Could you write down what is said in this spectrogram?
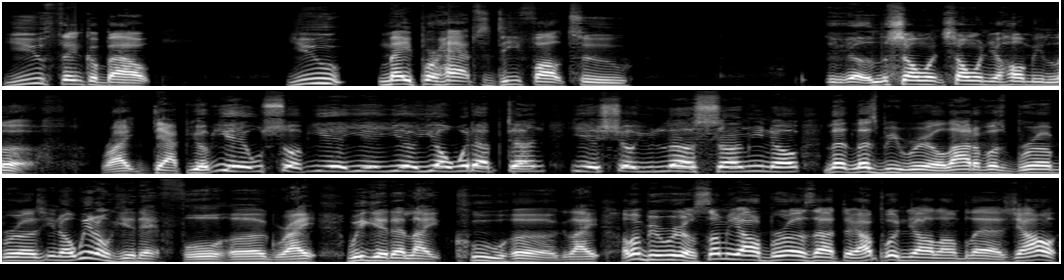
you think about you may perhaps default to showing showing your homie love right? Dap you up. Yeah, what's up? Yeah, yeah, yeah. Yo, what up, done? Yeah, show you love, some, you know. Let, let's be real. A lot of us bruh bros, you know, we don't get that full hug, right? We get that like cool hug. Like, I'm gonna be real. Some of y'all bros out there, I'm putting y'all on blast. Y'all,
